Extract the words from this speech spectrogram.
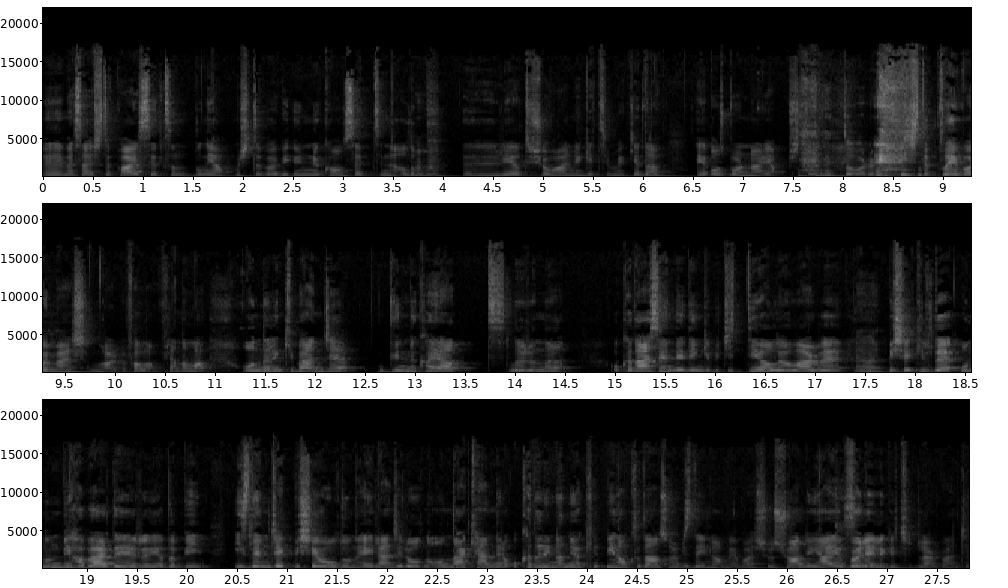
e, mesela işte Paris Hilton bunu yapmıştı. Böyle bir ünlü konseptini alıp e, reality show haline getirmek ya da e, Osbourne'lar yapmıştı. Evet doğru. işte Playboy Mansion'larda falan filan ama onlarınki bence günlük hayatlarını o kadar senin dediğin gibi ciddiye alıyorlar ve Evet. bir şekilde onun bir haber değeri ya da bir izlenecek bir şey olduğunu, eğlenceli olduğunu onlar kendileri o kadar inanıyor ki bir noktadan sonra biz de inanmaya başlıyoruz. Şu an dünyayı Kesinlikle. böyle ele geçirdiler bence.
